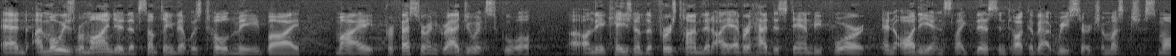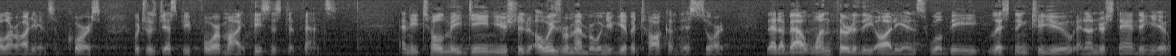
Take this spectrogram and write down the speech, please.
And I'm always reminded of something that was told me by my professor in graduate school uh, on the occasion of the first time that I ever had to stand before an audience like this and talk about research, a much smaller audience, of course, which was just before my thesis defense. And he told me, Dean, you should always remember when you give a talk of this sort that about one third of the audience will be listening to you and understanding you.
